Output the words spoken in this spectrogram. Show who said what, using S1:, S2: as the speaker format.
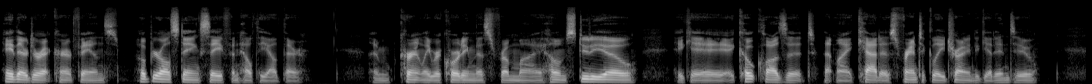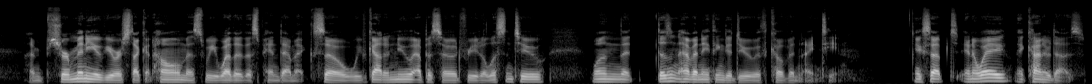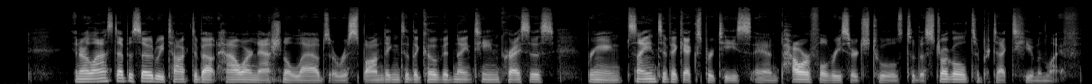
S1: Hey there, Direct Current fans. Hope you're all staying safe and healthy out there. I'm currently recording this from my home studio, aka a coat closet that my cat is frantically trying to get into. I'm sure many of you are stuck at home as we weather this pandemic, so we've got a new episode for you to listen to, one that doesn't have anything to do with COVID 19. Except, in a way, it kind of does. In our last episode, we talked about how our national labs are responding to the COVID 19 crisis, bringing scientific expertise and powerful research tools to the struggle to protect human life.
